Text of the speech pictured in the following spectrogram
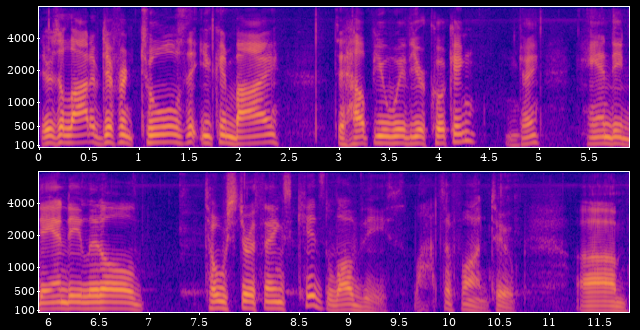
there's a lot of different tools that you can buy to help you with your cooking, okay? Handy dandy little toaster things. Kids love these. Lots of fun too. Um,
